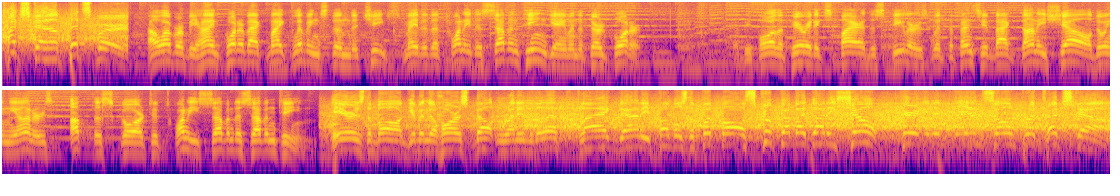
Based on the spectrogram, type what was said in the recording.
Touchdown, Pittsburgh. However, behind quarterback Mike Livingston, the Chiefs made it a 20 to 17 game in the third quarter. And before the period expired, the Steelers, with defensive back Donnie Shell doing the honors, upped the score to 27 to 17. Here's the ball given to Horace Belton running to the left. Flag down. He fumbles the football. Scooped up by Donnie Shell. Carrying it into the end zone for a touchdown.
